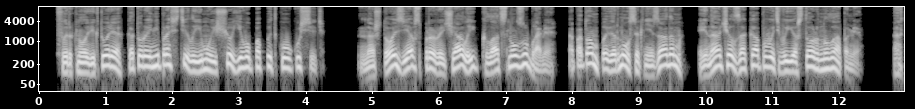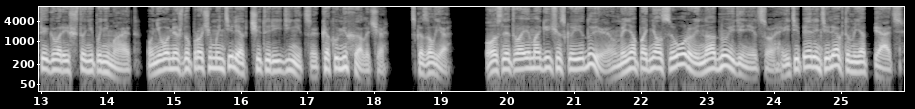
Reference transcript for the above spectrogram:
— фыркнула Виктория, которая не простила ему еще его попытку укусить. На что Зевс прорычал и клацнул зубами, а потом повернулся к ней задом и начал закапывать в ее сторону лапами. «А ты говоришь, что не понимает. У него, между прочим, интеллект четыре единицы, как у Михалыча», — сказал я. «После твоей магической еды у меня поднялся уровень на одну единицу, и теперь интеллект у меня пять».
